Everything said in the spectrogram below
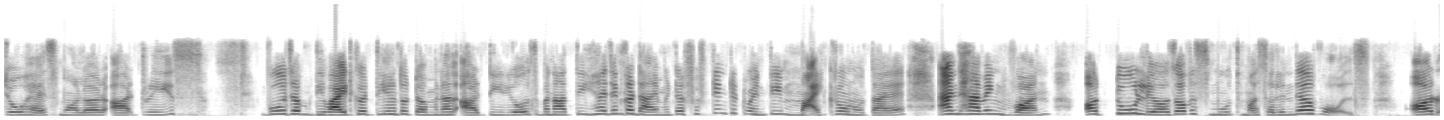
जो है स्मॉलर आर्टरीज वो जब डिवाइड करती हैं तो टर्मिनल आर्टीरियोल्स बनाती हैं जिनका डायमीटर 15 टू 20 माइक्रोन होता है एंड हैविंग वन और two layers of smooth muscle in their walls और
